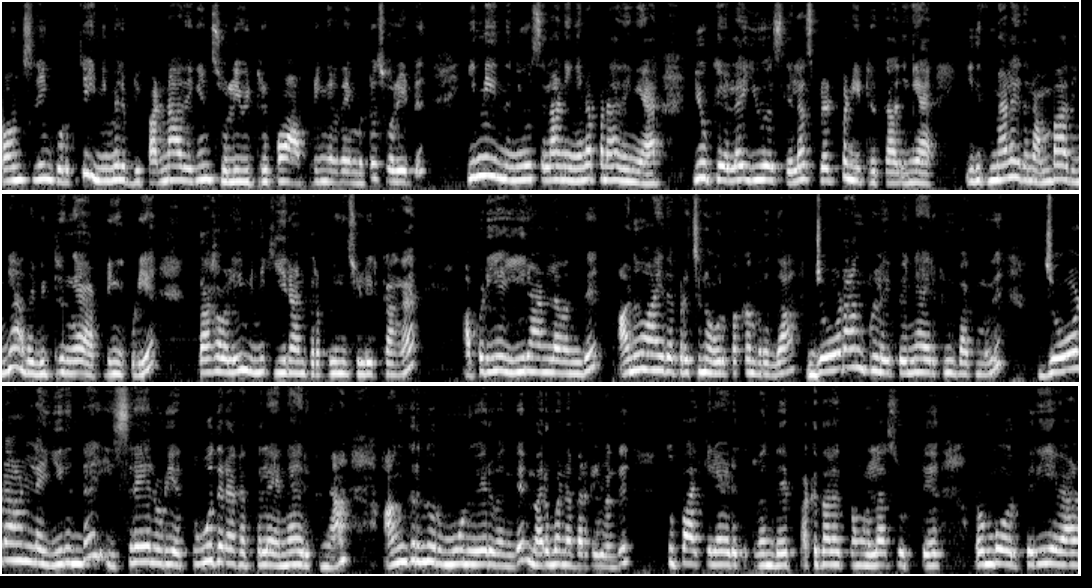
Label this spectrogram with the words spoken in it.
கவுன்சிலிங் கொடுத்துட்டு இனிமேல் இப்படி பண்ணாதீங்கன்னு சொல்லி விட்டுருக்கோம் அப்படிங்கிறதை மட்டும் சொல்லிட்டு இனி இந்த நியூஸ் எல்லாம் நீங்கள் என்ன பண்ணாதீங்க? யூகேல யூஎஸ்லாம் ஸ்ப்ரெட் பண்ணிட்டு இருக்காதீங்க. இதுக்கு மேலே இதை நம்பாதீங்க அதை விட்டுருங்க அப்படிங்கக்கூடிய தகவலையும் இன்னைக்கு ஈரான் தரப்புன்னு சொல்லியிருக்காங்க. அப்படியே ஈரான்ல வந்து அணு ஆயுத பிரச்சனை ஒரு பக்கம் இருந்தா ஜோர்டான்குள்ள இப்ப என்ன இருக்குன்னு பார்க்கும்போது ஜோர்டான்ல இருந்த இஸ்ரேலுடைய தூதரகத்துல என்ன இருக்குன்னா அங்கிருந்து ஒரு மூணு பேர் வந்து மர்ம நபர்கள் வந்து துப்பாக்கியில எடுத்துட்டு வந்து பக்கத்தால இருக்கிறவங்க எல்லாம் சுட்டு ரொம்ப ஒரு பெரிய வேலை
